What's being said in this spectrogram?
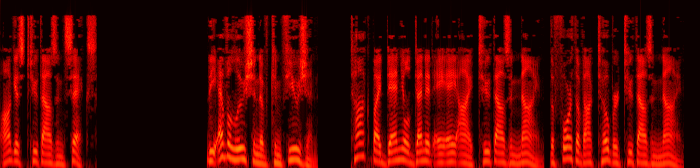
August 2006. The Evolution of Confusion. Talk by Daniel Dennett AAI 2009, 4 October 2009.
